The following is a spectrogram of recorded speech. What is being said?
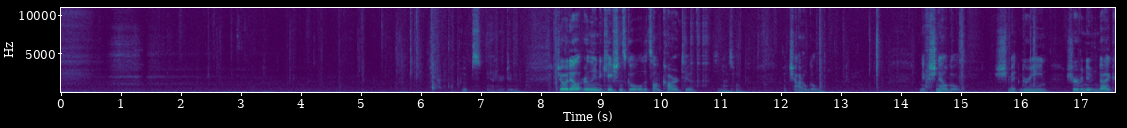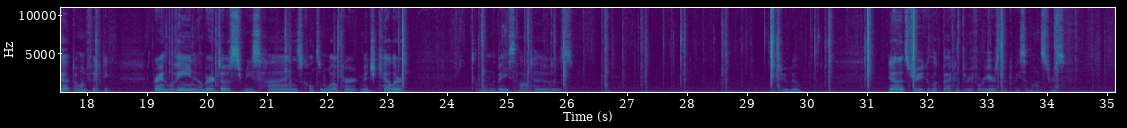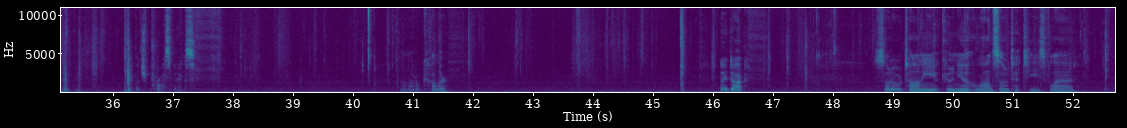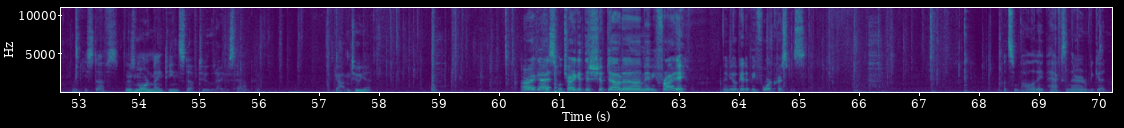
Oops, yeah, I do. Jo Adell, early indications gold. It's on card too. It's a nice one. Machado gold. Nick Schnell gold. Schmidt green. Shervyen Newton die cut to 150. Grant Lavigne, Albertos, Rece Hinds, Colton Welker, Mitch Keller. And then the base autos. Verdugo. Yeah, that's true. You could look back in three or four years. There could be some monsters. A bunch of prospects. Non-auto color. Night, Doc. Soto, Ohtani, Acuna, Alonso, Tatis, Vlad. Rookie stuffs. There's more 19 stuff too that I just haven't gotten to yet. All right, guys. We'll try to get this shipped out uh, maybe Friday. Maybe you'll get it before Christmas. Put some holiday packs in there. It'll be good.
